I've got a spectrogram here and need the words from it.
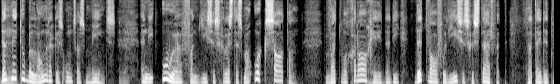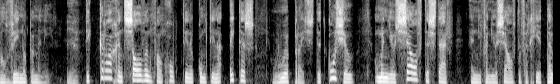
Dink Mm. net hoe belangrik is ons as mens Ja. in die oë van Jesus Christus, maar ook Satan wat wil graag hê dat die dit waarvoor Jesus gesterf het, dat hy dit wil wen op 'n manier. Ja. Die krag en salwing van God teen 'n kom teen 'n uiters hoë prys. Dit kos jou om in jouself te sterf en van jouself te vergeet. Nou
